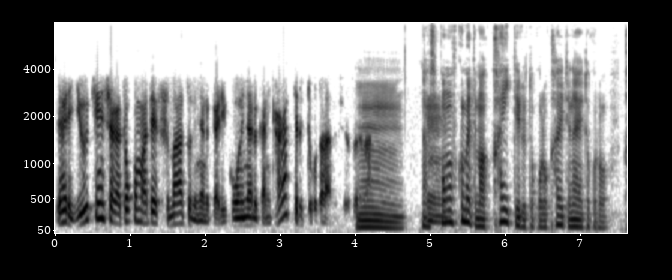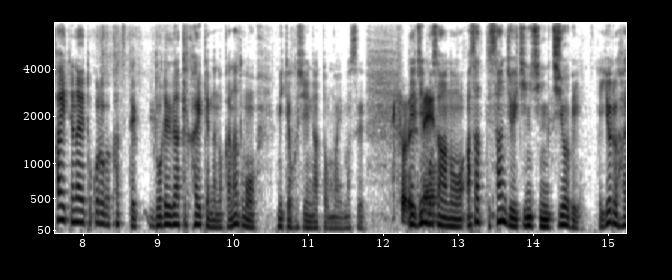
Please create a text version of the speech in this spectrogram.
やはり有権者がどこまでスマートになるか、利口になるかにかかってるってことなんですよ、それは。うんなんかそこも含めて、まあ、書いてるところ、書いてないところ、書いてないところがかつてどれだけ書いてなのかなとも見てほしいなと思います。そうですね。神保さん、あの、あさって31日日曜日、夜8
